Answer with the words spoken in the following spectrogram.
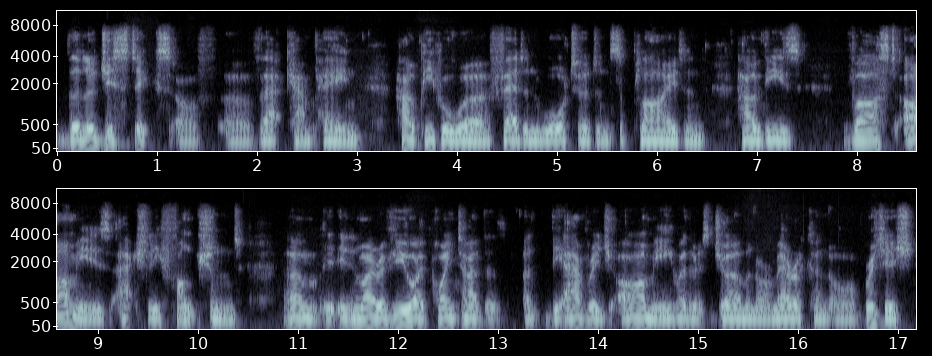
the logistics of of that campaign, how people were fed and watered and supplied, and how these vast armies actually functioned. Um, in my review, I point out that uh, the average army, whether it's German or American or British,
